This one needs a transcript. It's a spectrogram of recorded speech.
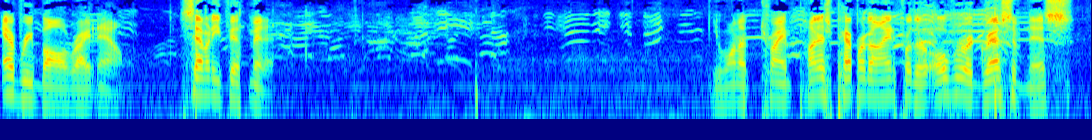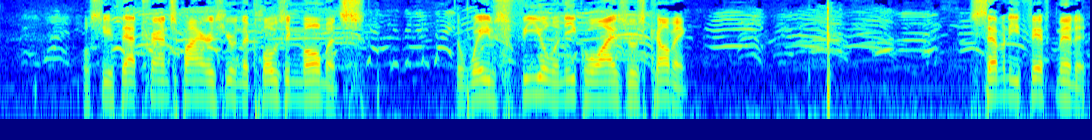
every ball right now. 75th minute. You want to try and punish Pepperdine for their over aggressiveness. We'll see if that transpires here in the closing moments. The Waves feel an equalizer is coming. 75th minute.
